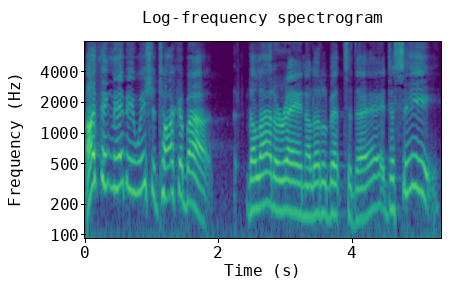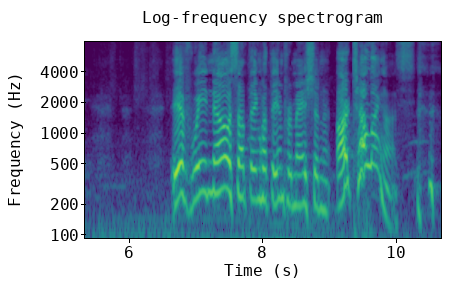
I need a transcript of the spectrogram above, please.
I think maybe we should talk about the latter rain a little bit today to see if we know something what the information are telling us.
